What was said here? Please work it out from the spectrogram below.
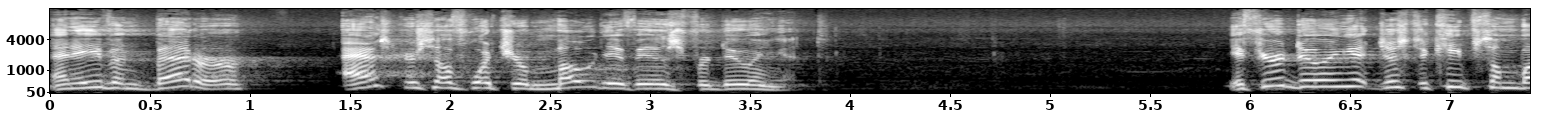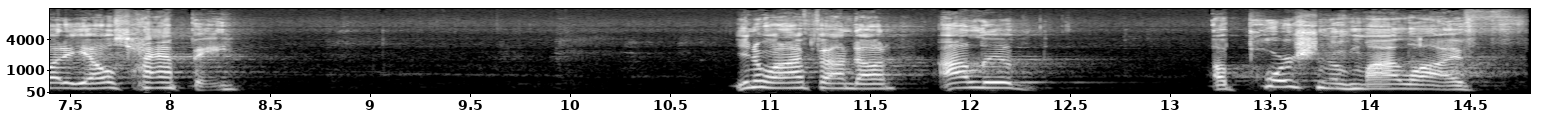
And even better, ask yourself what your motive is for doing it. If you're doing it just to keep somebody else happy, you know what I found out? I lived a portion of my life.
